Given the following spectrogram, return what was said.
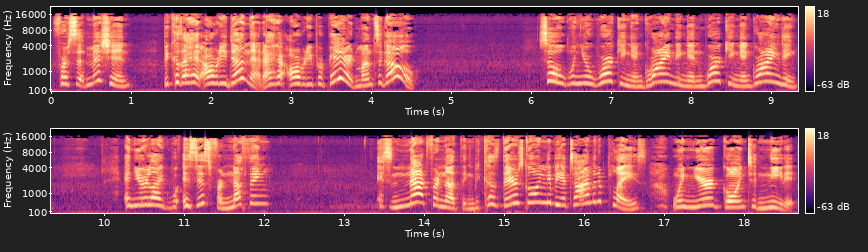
for submission because I had already done that. I had already prepared months ago. So when you're working and grinding and working and grinding, and you're like, is this for nothing? It's not for nothing because there's going to be a time and a place when you're going to need it.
